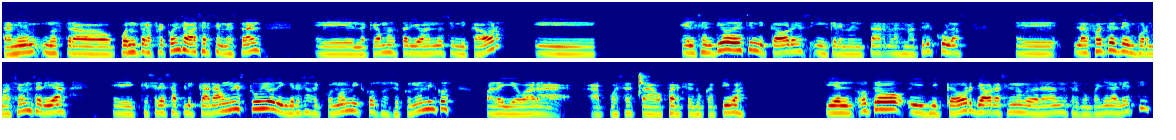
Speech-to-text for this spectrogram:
también nuestra, pues nuestra frecuencia va a ser semestral, la que vamos a estar llevando este indicador y el sentido de este indicador es incrementar las matrículas. Eh, las fuentes de información sería eh, que se les aplicará un estudio de ingresos económicos, socioeconómicos, para llevar a, pues, esta oferta educativa. Y el otro indicador, ya ahora sí nos lo dará nuestra compañera Leti.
